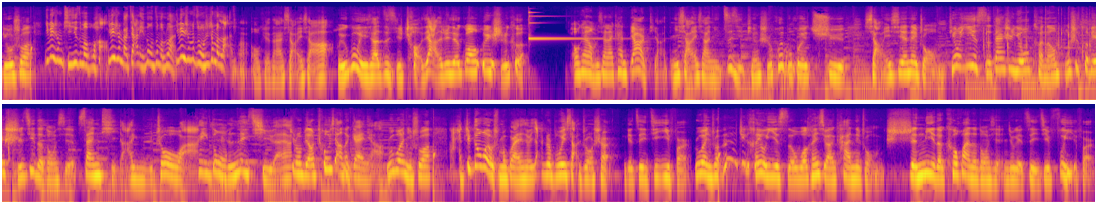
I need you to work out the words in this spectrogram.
比如说你为什么脾气这么不好？你为什么把家里弄这么乱？你为什么总是这么懒啊？OK，大家想一想啊，回顾一下自己吵架的这些光辉时刻。OK，我们先来看第二题啊。你想一想，你自己平时会不会去想一些那种挺有意思，但是有可能不是特别实际的东西，《三体》啊、宇宙啊、黑洞、人类起源啊这种比较抽象的概念啊。如果你说啊，这跟我有什么关系？我压根不会想这种事儿，你给自己记一分。如果你说嗯，这个很有意思，我很喜欢看那种神秘的科幻的东西，你就给自己记负一分。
